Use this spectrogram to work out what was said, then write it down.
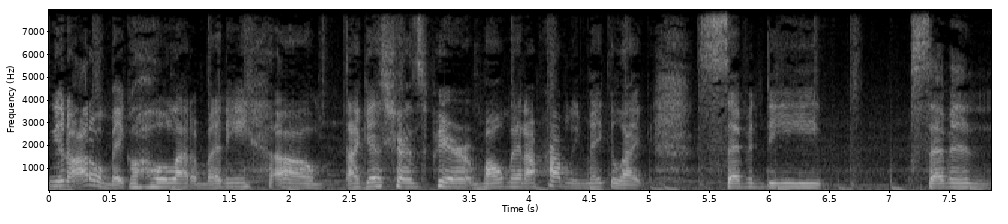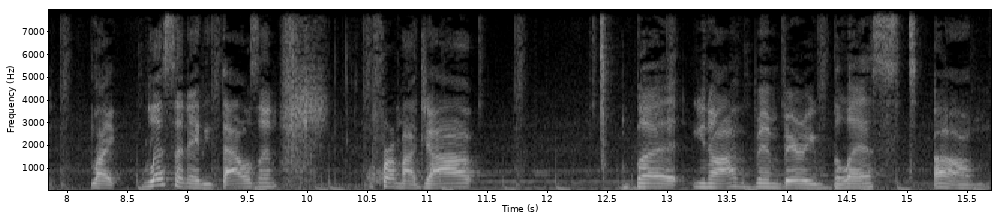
you know, I don't make a whole lot of money. Um, I guess transparent moment, I probably make like 77, like less than 80,000 from my job. But, you know, I've been very blessed. Um,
